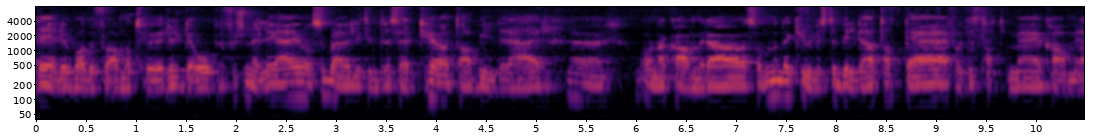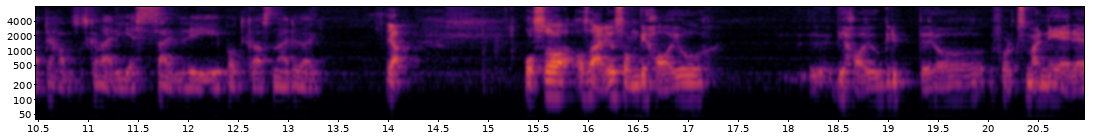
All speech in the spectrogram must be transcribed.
det, gjelder jo både for amatører og profesjonelle. Jeg også ble jo litt interessert i å ta bilder her. Ordna kamera og sånn. Men det kuleste bildet jeg har tatt, det er faktisk tatt med kamera til han som skal være gjest seinere i podkasten her i dag. Ja. Og så er det jo sånn Vi har jo vi har jo grupper og folk som er nede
